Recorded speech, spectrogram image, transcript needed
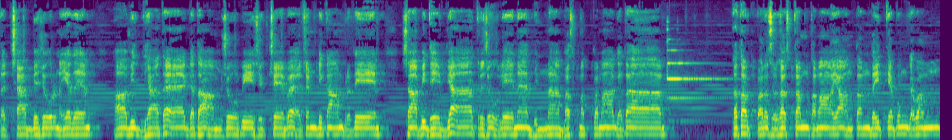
तच्छाभ्यशूर्णयद आविध्यात गतांशोऽपि शिक्षेप चण्डिकाम् प्रते सापि देव्या त्रिशूलेन भिन्ना भस्मत्वमागता। ततः परशुहस्तम् तमायान्तम् दैत्यपुङ्गवम्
